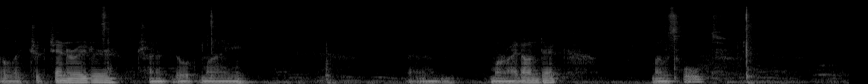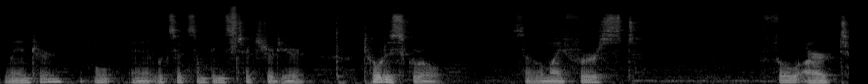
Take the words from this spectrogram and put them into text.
Electric Generator, trying to build my um, Miraidon deck, Maushold, Lanturn, oh, and it looks like something's textured here, Togedemac. So my first full art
